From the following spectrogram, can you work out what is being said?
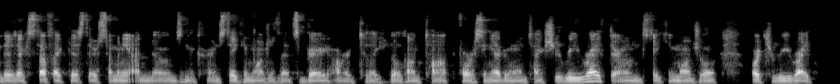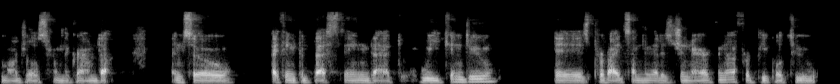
there's like stuff like this there's so many unknowns in the current staking modules that's very hard to like build on top forcing everyone to actually rewrite their own staking module or to rewrite modules from the ground up and so i think the best thing that we can do is provide something that is generic enough for people to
